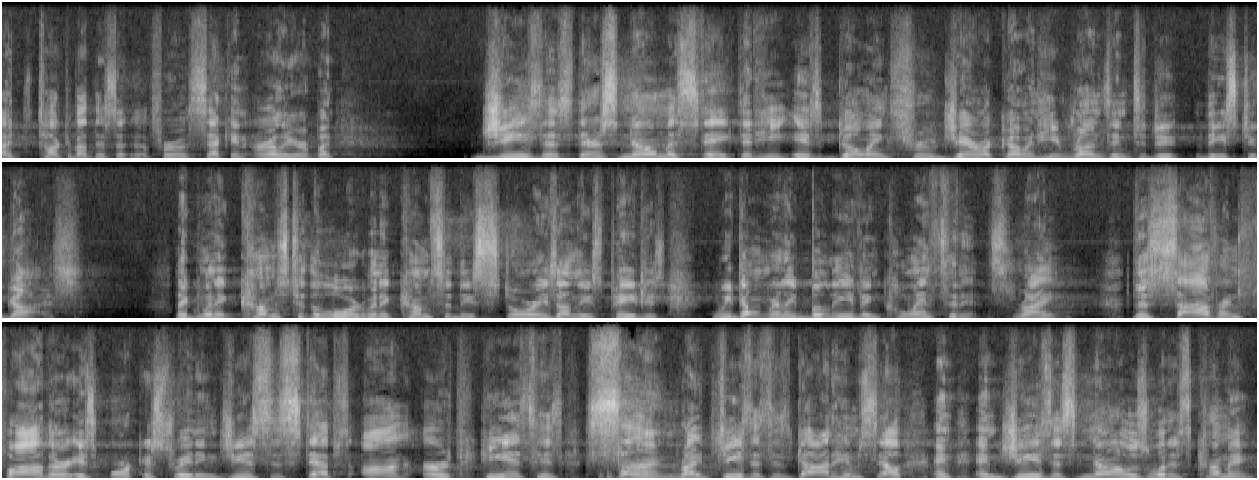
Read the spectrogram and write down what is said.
I talked about this uh, for a second earlier, but Jesus, there's no mistake that he is going through Jericho and he runs into these two guys. Like when it comes to the Lord, when it comes to these stories on these pages, we don't really believe in coincidence, right? The sovereign Father is orchestrating Jesus' steps on earth. He is his son, right? Jesus is God himself, and, and Jesus knows what is coming.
